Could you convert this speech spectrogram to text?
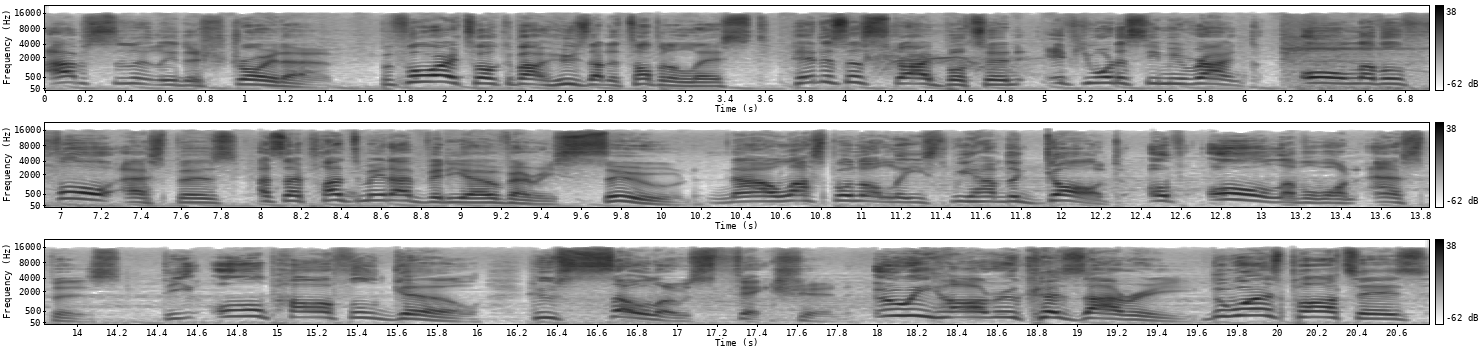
absolutely destroy them. Before I talk about who's at the top of the list, hit the subscribe button if you want to see me rank all level 4 Espers, as I plan to make that video very soon. Now, last but not least, we have the god of all level 1 Espers, the all-powerful girl who solos fiction, Uiharu Kazari. The worst part is,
